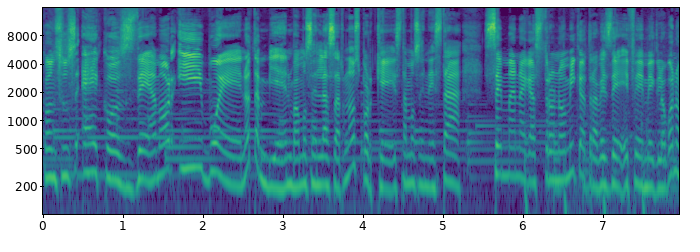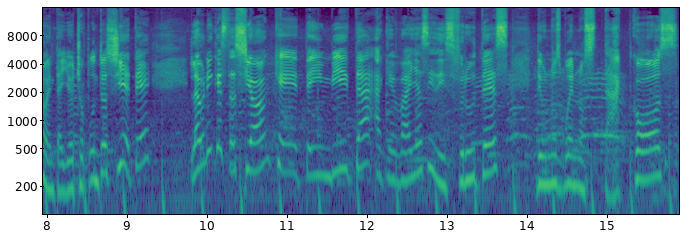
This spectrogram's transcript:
con sus ecos de amor y bueno, también vamos a enlazarnos porque estamos en esta semana gastronómica a través de FM Globo 98.7, la única estación que te invita a que vayas y disfrutes de unos buenos tacos,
